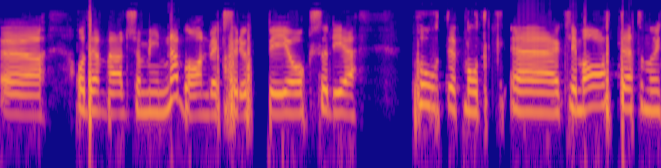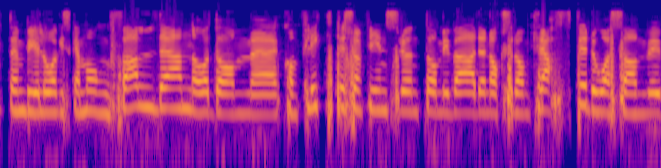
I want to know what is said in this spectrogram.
Eh, och den värld som mina barn växer upp i och också det hotet mot eh, klimatet och mot den biologiska mångfalden och de eh, konflikter som finns runt om i världen. Också de krafter då som vi,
